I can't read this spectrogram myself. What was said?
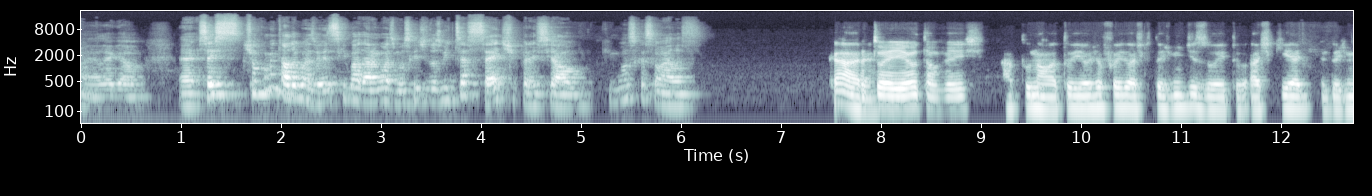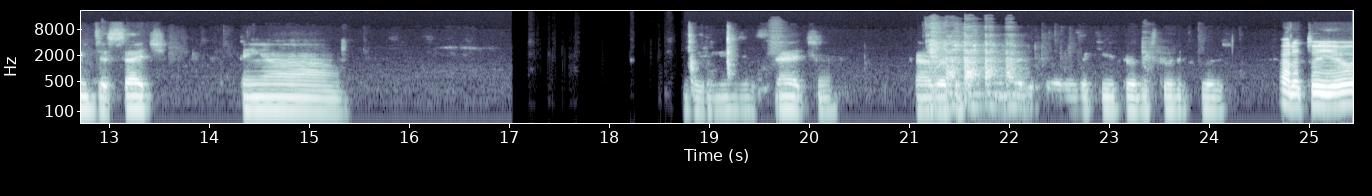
É, legal. É, vocês tinham comentado algumas vezes que guardaram algumas músicas de 2017 para esse álbum. Que músicas são elas? Cara, Tu e eu, talvez. a tu não, a tu e eu já foi, acho que 2018. Acho que a de 2017 tem a 2017. Cara, agora eu tô de todas aqui, todos, todos, todos. Cara, tu e eu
